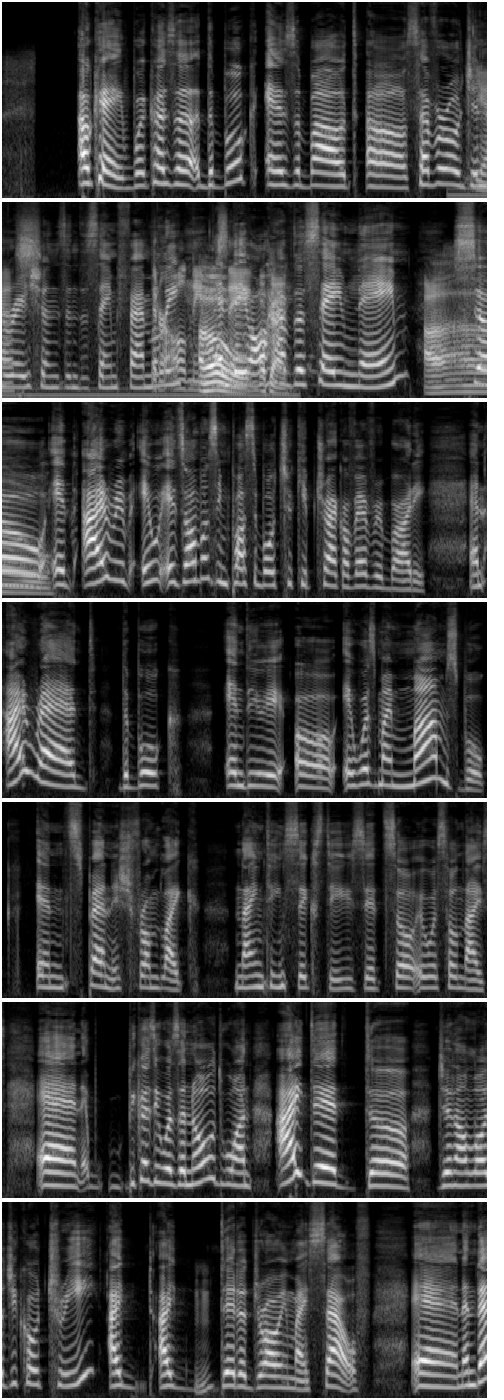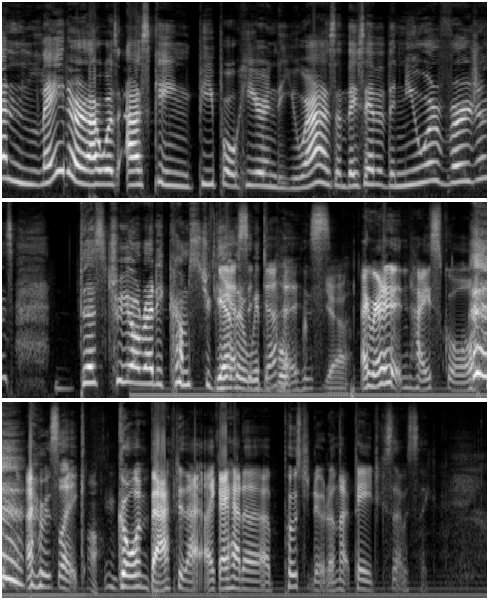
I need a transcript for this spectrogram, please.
Okay, because uh, the book is about uh, several generations yes. in the same family, oh, and they all okay. have the same name. Oh. So it I re- it, it's almost impossible to keep track of everybody. And I read the book in the uh, it was my mom's book in Spanish from like 1960s. It's so it was so nice, and because it was an old one, I did the genealogical tree. I I mm-hmm. did a drawing myself, and and then later I was asking people here in the U.S. and they say that the newer versions, this tree already comes together yes, with it does. Book. Yeah, I read it in high school. I was like oh. going back to that. Like I had a post-it note on that page because I was like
